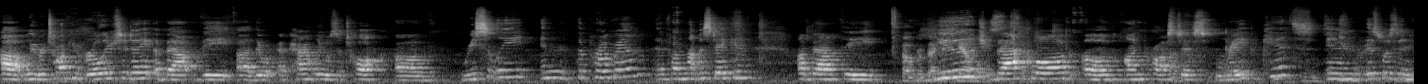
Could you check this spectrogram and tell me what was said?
Uh, we were talking earlier today about the, uh, there apparently was a talk um, recently in the program, if I'm not mistaken, about the oh, huge Campbell's. backlog of unprocessed rape kits. And this was in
